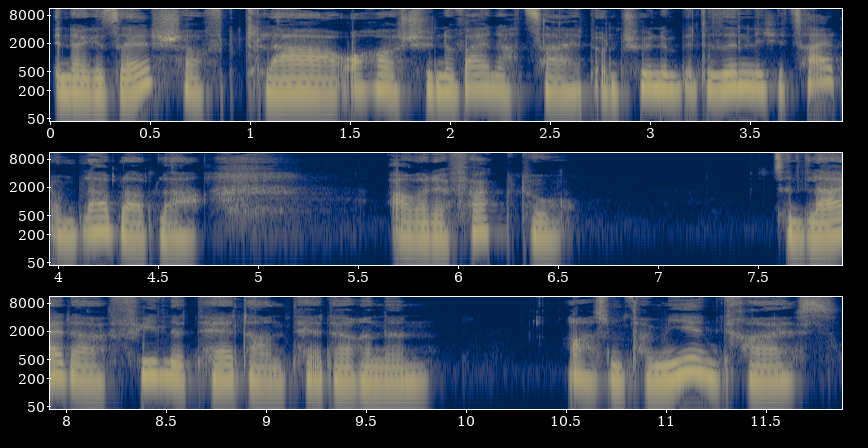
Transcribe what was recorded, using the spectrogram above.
In der Gesellschaft, klar, oh, schöne Weihnachtszeit und schöne besinnliche Zeit und bla bla bla. Aber de facto sind leider viele Täter und Täterinnen aus dem Familienkreis.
